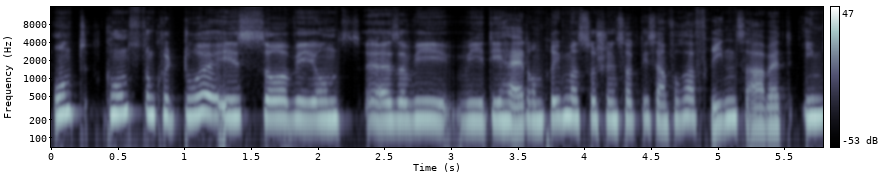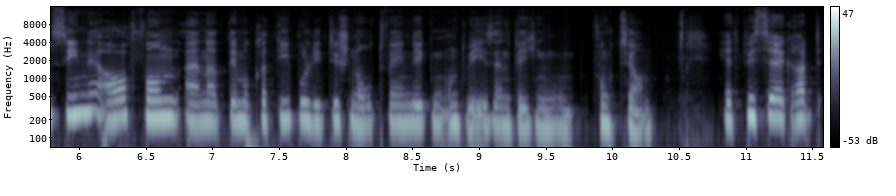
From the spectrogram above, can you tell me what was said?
Und Kunst und Kultur ist so, wie uns, also wie, wie die Heidrun Prima so schön sagt, ist einfach eine Friedensarbeit im Sinne auch von einer demokratiepolitisch notwendigen und wesentlichen Funktion. Jetzt bist du ja gerade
